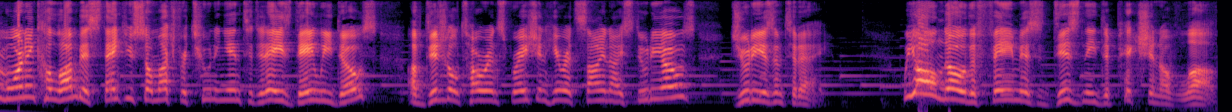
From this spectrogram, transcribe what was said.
morning, Columbus. Thank you so much for tuning in to today's daily dose of digital Torah inspiration here at Sinai Studios, Judaism Today. We all know the famous Disney depiction of love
